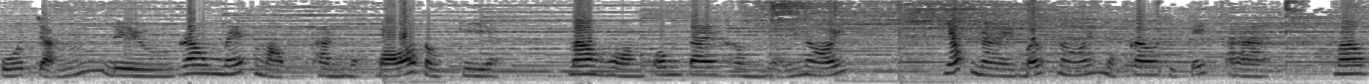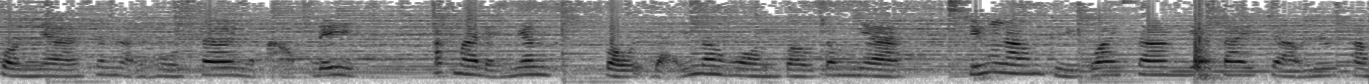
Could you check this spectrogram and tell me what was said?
của chẳng đều rau mép mọc thành một bó đầu kìa. Ma Hoàng ôm tay hầm dỗi nói, nhóc này bớt nói một câu thì kết à, mau vào nhà xem lại hồ sơ nhập học đi. Ác ma đại nhân vội đẩy Ma Hoàng vào trong nhà, Chiến Long thì quay sang ra tay chào Lưu Thần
